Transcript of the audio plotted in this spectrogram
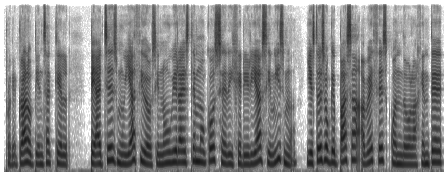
porque claro, piensa que el pH es muy ácido, si no hubiera este moco se digeriría a sí mismo. Y esto es lo que pasa a veces cuando la gente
